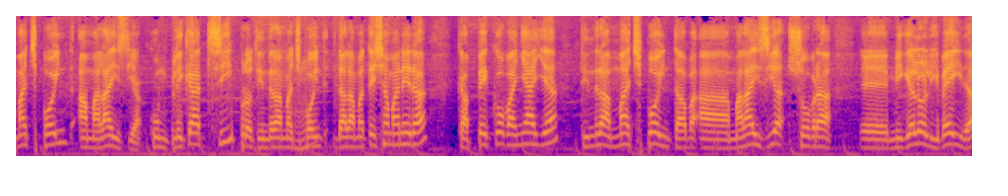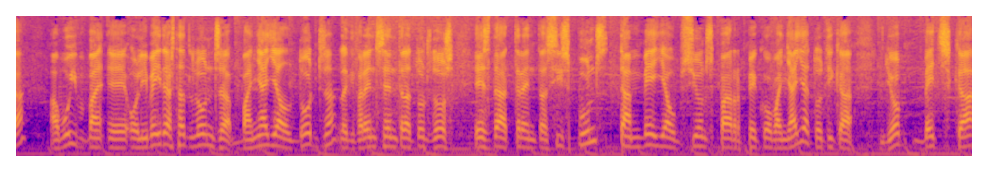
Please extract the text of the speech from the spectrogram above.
match point a Malàisia. Complicat, sí, però tindrà match point de la mateixa manera que Peco Banyaya tindrà match point a, a Malàisia sobre eh, Miguel Oliveira. Avui eh, Oliveira ha estat l'11, Banyaya el 12. La diferència entre tots dos és de 36 punts. També hi ha opcions per Peco Banyaya, tot i que jo veig que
